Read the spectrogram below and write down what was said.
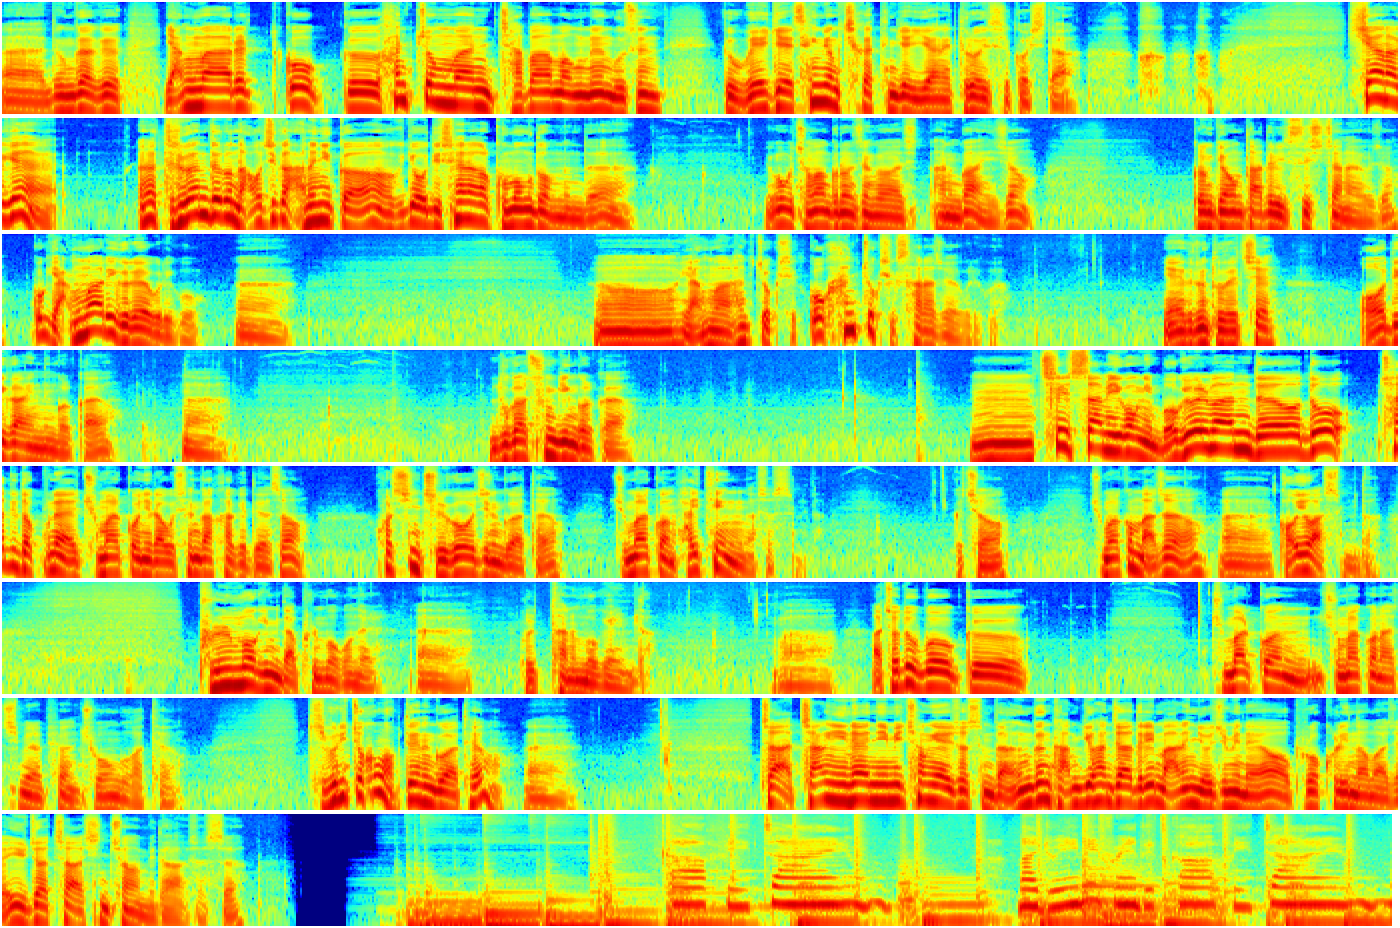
에, 누군가 그 양말을 꼭 그 한쪽만 잡아먹는 무슨 그 외계 생명체 같은 게 이 안에 들어있을 것이다. 희한하게 들어간 대로 나오지가 않으니까 그게 어디 새 나갈 구멍도 없는데 이거 뭐 저만 그런 생각하는 거 아니죠? 그런 경험 다들 있으시잖아요, 그죠? 꼭 양말이 그래요, 그리고 예. 어, 양말 한쪽씩 꼭 한쪽씩 사라져요, 그리고요. 얘들은 도대체 어디가 있는 걸까요? 네. 누가 숨긴 걸까요? 음, 7320님, 목요일만 되어도 차디 덕분에 주말권이라고 생각하게 되어서 훨씬 즐거워지는 것 같아요. 주말권 화이팅 하셨습니다. 그쵸. 주말권 맞아요. 에, 거의 왔습니다. 불목입니다. 불목 오늘. 에, 불타는 목요일입니다. 아, 아 저도 뭐 그 주말권, 주말권 아침이라는 표현 좋은 것 같아요. 기분이 조금 업되는 것 같아요. 에. 자, 장인혜 님이 청해 주셨습니다. 은근 감기 환자들이 많은 요즘이네요. 브로콜리 너마저 유자차 신청합니다. 하셨어요. Coffee. My dreamy friend, it's coffee time.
